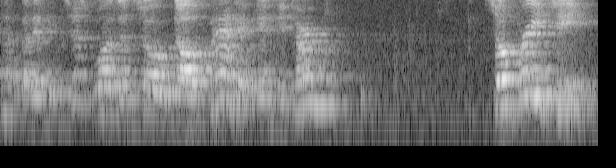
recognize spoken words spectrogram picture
Yeah, but if it just wasn't so dogmatic and determined, so preachy,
